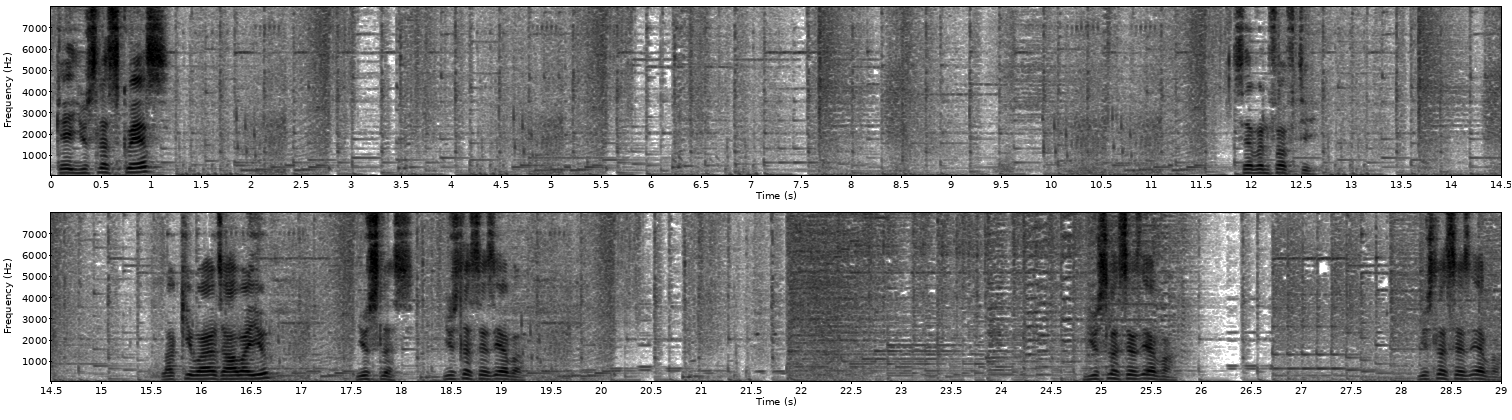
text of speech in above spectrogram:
Okay, useless squares. Seven fifty. Lucky Wilds, how are you? Useless. Useless as ever. Useless as ever. Useless as ever.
